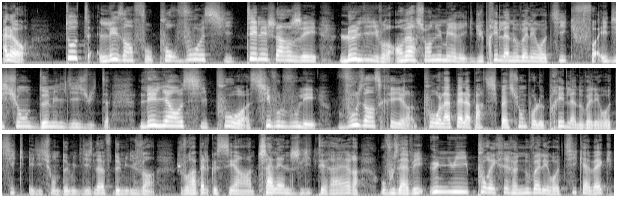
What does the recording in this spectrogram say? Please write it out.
Alors, toutes les infos pour vous aussi télécharger le livre en version numérique du prix de la nouvelle érotique édition 2018. Les liens aussi pour, si vous le voulez, vous inscrire pour l'appel à participation pour le prix de la nouvelle érotique édition 2019-2020. Je vous rappelle que c'est un challenge littéraire où vous avez une nuit pour écrire une nouvelle érotique avec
